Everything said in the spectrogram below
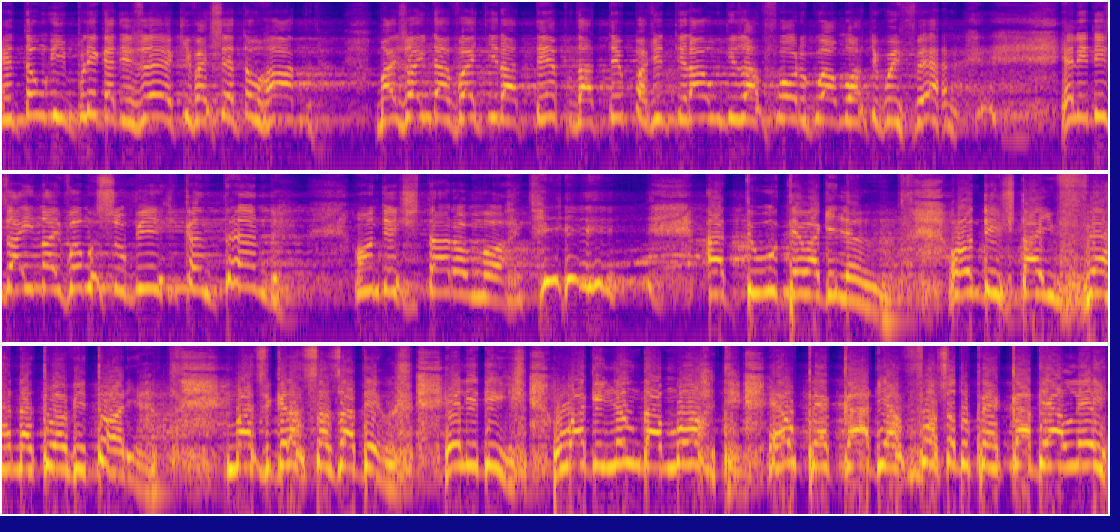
Então implica dizer que vai ser tão rápido, mas ainda vai tirar tempo, dá tempo para a gente tirar um desaforo com a morte e com o inferno. Ele diz aí: Nós vamos subir cantando. Onde está a morte? A tu, teu aguilhão. Onde está inferno, a tua vitória? Mas graças a Deus, ele diz: O aguilhão da morte é o pecado e a força do pecado é a lei.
